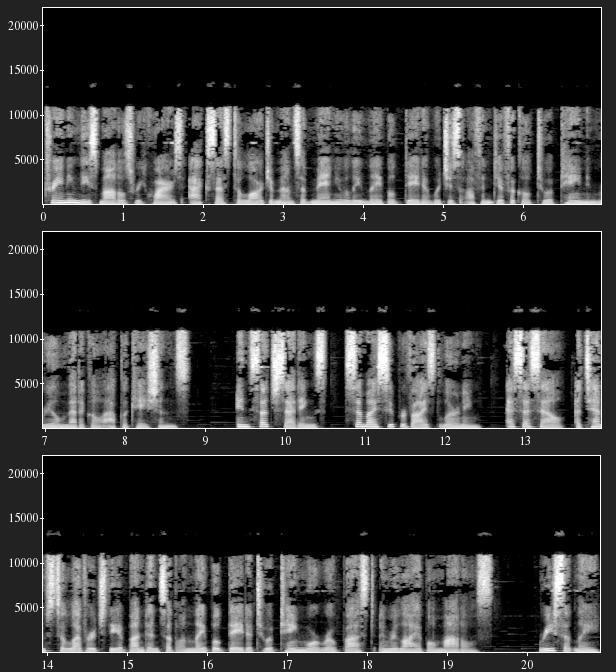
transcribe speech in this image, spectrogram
training these models requires access to large amounts of manually labeled data, which is often difficult to obtain in real medical applications. In such settings, semi supervised learning, SSL, attempts to leverage the abundance of unlabeled data to obtain more robust and reliable models. Recently,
